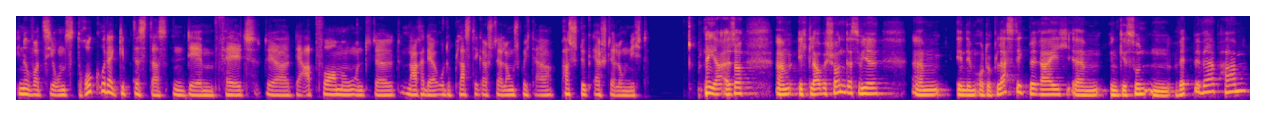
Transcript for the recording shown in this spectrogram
Innovationsdruck oder gibt es das in dem Feld der, der Abformung und der, nachher der Otoplastikerstellung, sprich der Passstückerstellung nicht? Naja, also ähm, ich glaube schon, dass wir ähm, in dem Otoplastikbereich ähm, einen gesunden Wettbewerb haben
